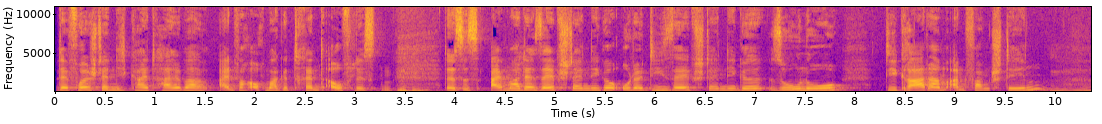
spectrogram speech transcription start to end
der Vollständigkeit halber einfach auch mal getrennt auflisten. Mhm. Das ist einmal der Selbstständige oder die Selbstständige Solo, die gerade am Anfang stehen, mhm.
